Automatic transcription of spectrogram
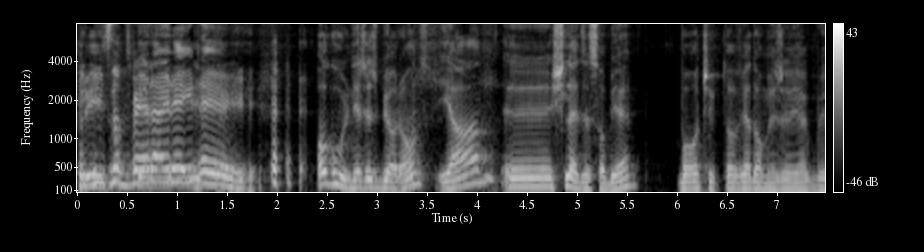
Please otwieraj rating. Ogólnie rzecz biorąc, ja yy, śledzę sobie, bo oczy, to wiadomo, że jakby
